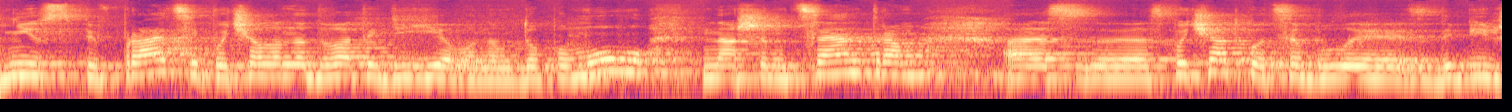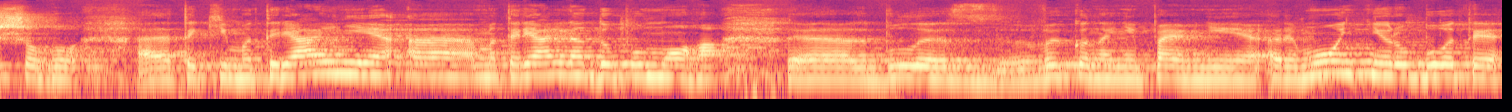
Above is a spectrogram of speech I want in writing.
днів співпраці почала надавати дієву нам допомогу нашим центрам. Е, е, Спочатку це були здебільшого е, такі матеріальні е, матеріальна допомога. Е, Були виконані певні ремонтні роботи,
